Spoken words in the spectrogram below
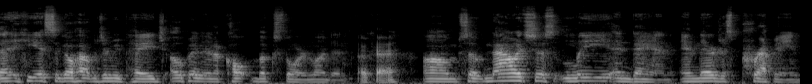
that he has to go help Jimmy Page open an occult bookstore in London. Okay, Um, so now it's just Lee and Dan, and they're just prepping.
